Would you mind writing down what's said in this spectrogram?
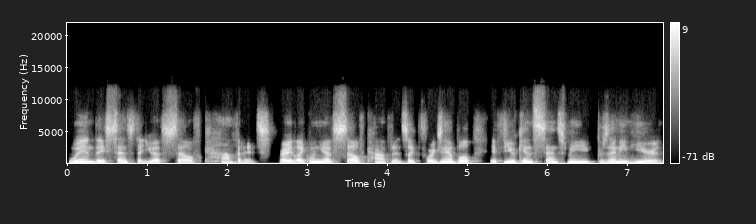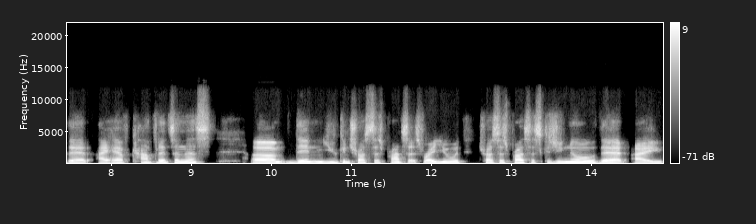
when they sense that you have self-confidence right like when you have self-confidence like for example if you can sense me presenting here that i have confidence in this um, then you can trust this process right you would trust this process because you know that i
